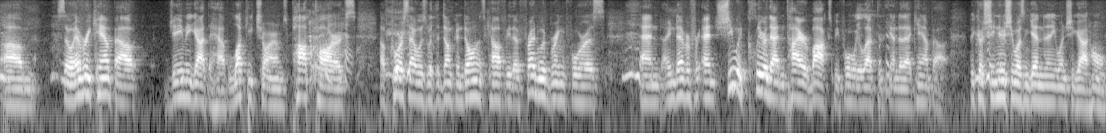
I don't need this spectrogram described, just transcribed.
Um, so every campout, Jamie got to have Lucky Charms, Pop Tarts. of course, that was with the Dunkin' Donuts coffee that Fred would bring for us. And I never, and she would clear that entire box before we left at the end of that campout because she knew she wasn't getting any when she got home.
